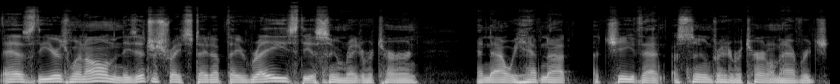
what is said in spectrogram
as the years went on and these interest rates stayed up, they raised the assumed rate of return, and now we have not achieved that assumed rate of return on average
